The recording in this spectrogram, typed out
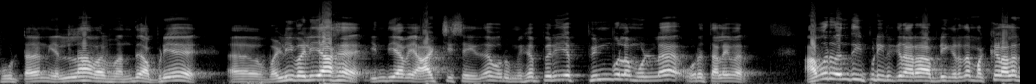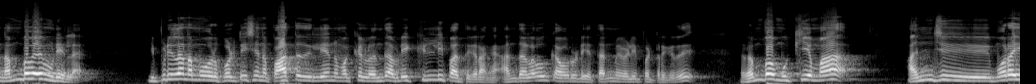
பூட்டன் எல்லாம் வந்து அப்படியே வழி வழியாக இந்தியாவை ஆட்சி செய்த ஒரு மிகப்பெரிய பின்புலம் உள்ள ஒரு தலைவர். அவர் வந்து இப்படி இருக்கிறாரா அப்படிங்கிறத மக்களால் நம்பவே முடியல. இப்படிலாம் நம்ம ஒரு பொலிட்டீஷியனை பார்த்தது இல்லையான்னு மக்கள் வந்து அப்படியே கிள்ளி பார்த்துக்கிறாங்க. அந்த அளவுக்கு அவருடைய தன்மை வெளிப்பட்டிருக்குது. ரொம்ப முக்கியமாக அஞ்சு முறை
